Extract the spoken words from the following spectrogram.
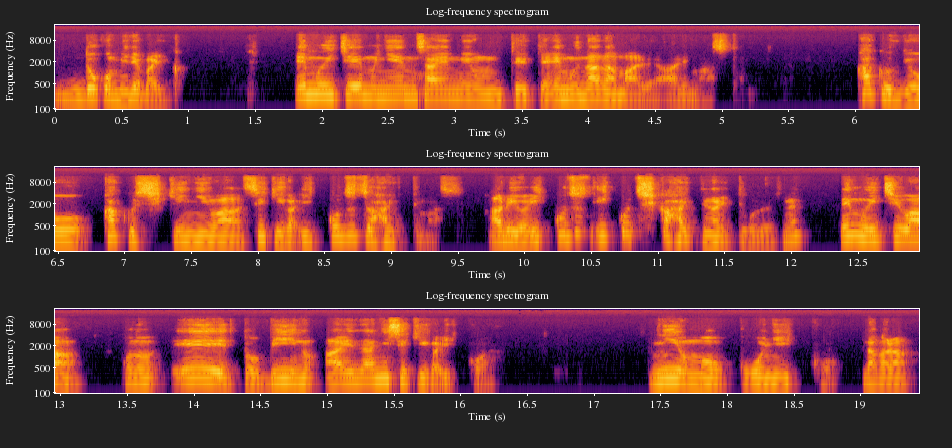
どこ見ればいいか。M1、M2、M3、M4 って言って M7 まであります。各行、各式には積が1個ずつ入ってます。あるいは1個ずつ、1個しか入ってないってことですね。M1 はこの A と B の間に積が1個ある。2もここに1個。だから、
